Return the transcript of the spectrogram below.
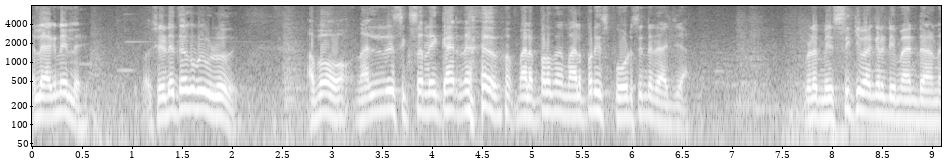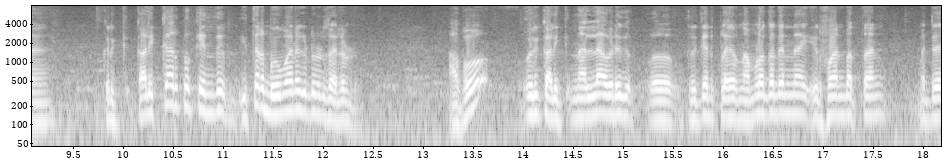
അല്ലേ അങ്ങനെയല്ലേ? സ്റ്റേഡിയത്തൊക്കെ പോയി വിഴുവത് അപ്പോൾ നല്ലൊരു സിക്സർ അടിക്കാരന് മലപ്പുറം മലപ്പുറം സ്പോർട്സിന്റെ രാജ്യമാണ് ഇവിടെ മെസ്സിക്ക് ഭയങ്കര ഡിമാൻഡാണ് കളിക്കാർക്കൊക്കെ എന്ത് ഇത്ര ബഹുമാനം കിട്ടുന്ന ഒരു സ്ഥലമുണ്ട്. അപ്പോൾ ഒരു കളി നല്ല ഒരു ക്രിക്കറ്റ് പ്ലെയർ നമ്മളൊക്കെ തന്നെ ഇർഫാൻ പത്താൻ മറ്റേ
